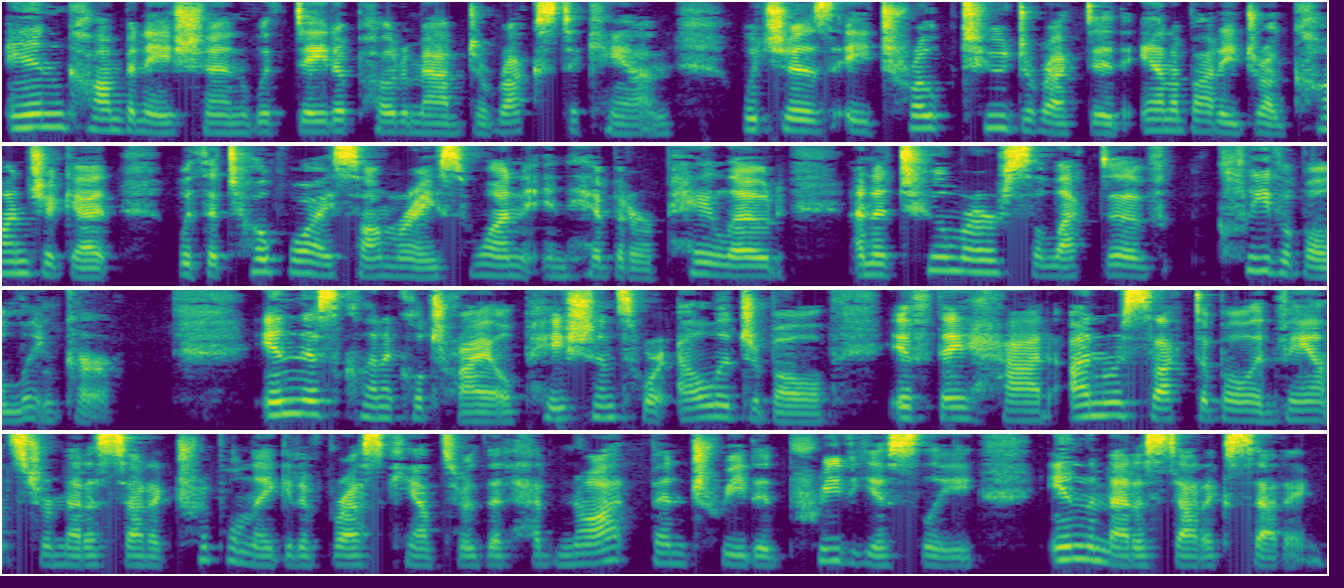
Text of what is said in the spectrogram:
in combination with datopotamab deruxtecan, which is a TROP2 directed antibody drug conjugate with a topoisomerase 1 inhibitor payload and a tumor selective cleavable linker. In this clinical trial, patients were eligible if they had unresectable advanced or metastatic triple negative breast cancer that had not been treated previously in the metastatic setting.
